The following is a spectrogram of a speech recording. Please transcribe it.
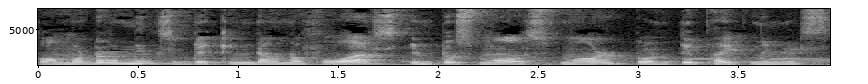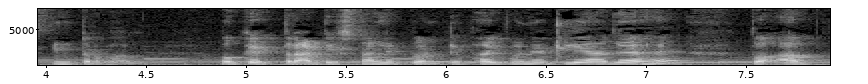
Pomodoro means breaking down of works into small small 25 minutes interval okay traditionally 25 minute लिया गया है तो आप,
